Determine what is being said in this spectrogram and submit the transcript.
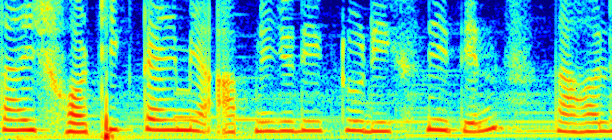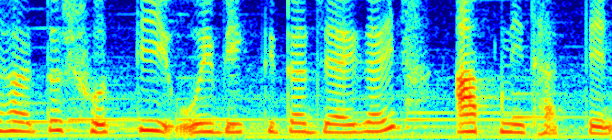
তাই সঠিক টাইমে আপনি যদি একটু রিস্ক নিতেন, তাহলে হয়তো সত্যি ওই ব্যক্তিটার জায়গায় আপনি থাকতেন।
